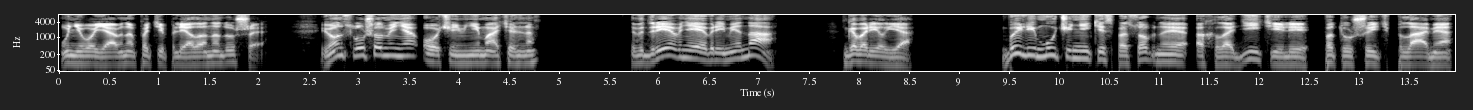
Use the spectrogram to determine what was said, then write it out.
у него явно потеплело на душе, и он слушал меня очень внимательно. «В древние времена, — говорил я, — были мученики, способные охладить или потушить пламя,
